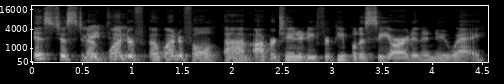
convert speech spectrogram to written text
It's just Me a too. wonderful, a wonderful um, opportunity for people to see art in a new way.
